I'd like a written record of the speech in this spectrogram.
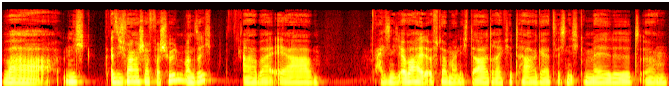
War nicht, also die Schwangerschaft war schön an sich, aber er, weiß nicht, er war halt öfter mal nicht da, drei, vier Tage, hat sich nicht gemeldet. Ähm,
